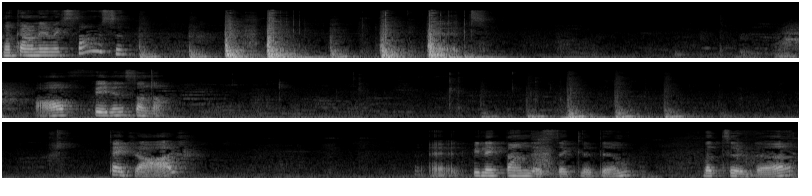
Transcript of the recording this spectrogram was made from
Makarna yemek ister misin? Aferin sana. Tekrar. Evet, bilekten destekledim. Batırdı.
